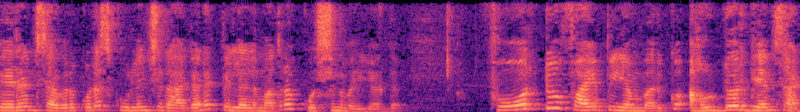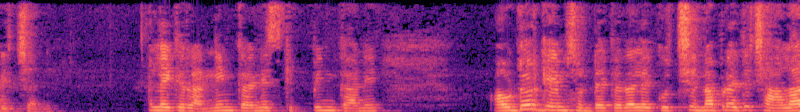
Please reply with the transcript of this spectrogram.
పేరెంట్స్ ఎవరు కూడా స్కూల్ నుంచి రాగానే పిల్లలు మాత్రం క్వశ్చన్ వేయొద్దు. ఫోర్ టు ఫైవ్ పిఎం వరకు అవుట్డోర్ గేమ్స్ ఆడించండి లైక్ రన్నింగ్ కానీ స్కిప్పింగ్ కానీ అవుట్డోర్ గేమ్స్ ఉంటాయి కదా. లైక్ చిన్నప్పుడు అయితే చాలా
